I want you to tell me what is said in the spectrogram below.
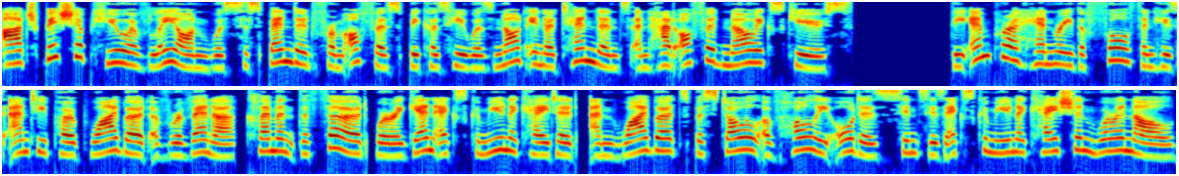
Archbishop Hugh of Lyon was suspended from office because he was not in attendance and had offered no excuse. The Emperor Henry IV and his antipope Wibert of Ravenna Clement III were again excommunicated, and Wibert's bestowal of holy orders since his excommunication were annulled.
